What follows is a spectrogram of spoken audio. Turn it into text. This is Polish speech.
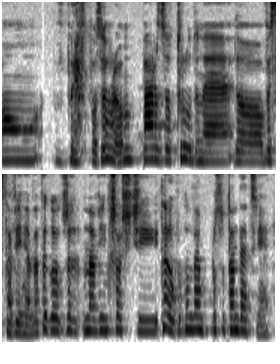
wbrew pozorom bardzo trudne do wystawienia, dlatego że na większości teł wyglądają po prostu tandetnie,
